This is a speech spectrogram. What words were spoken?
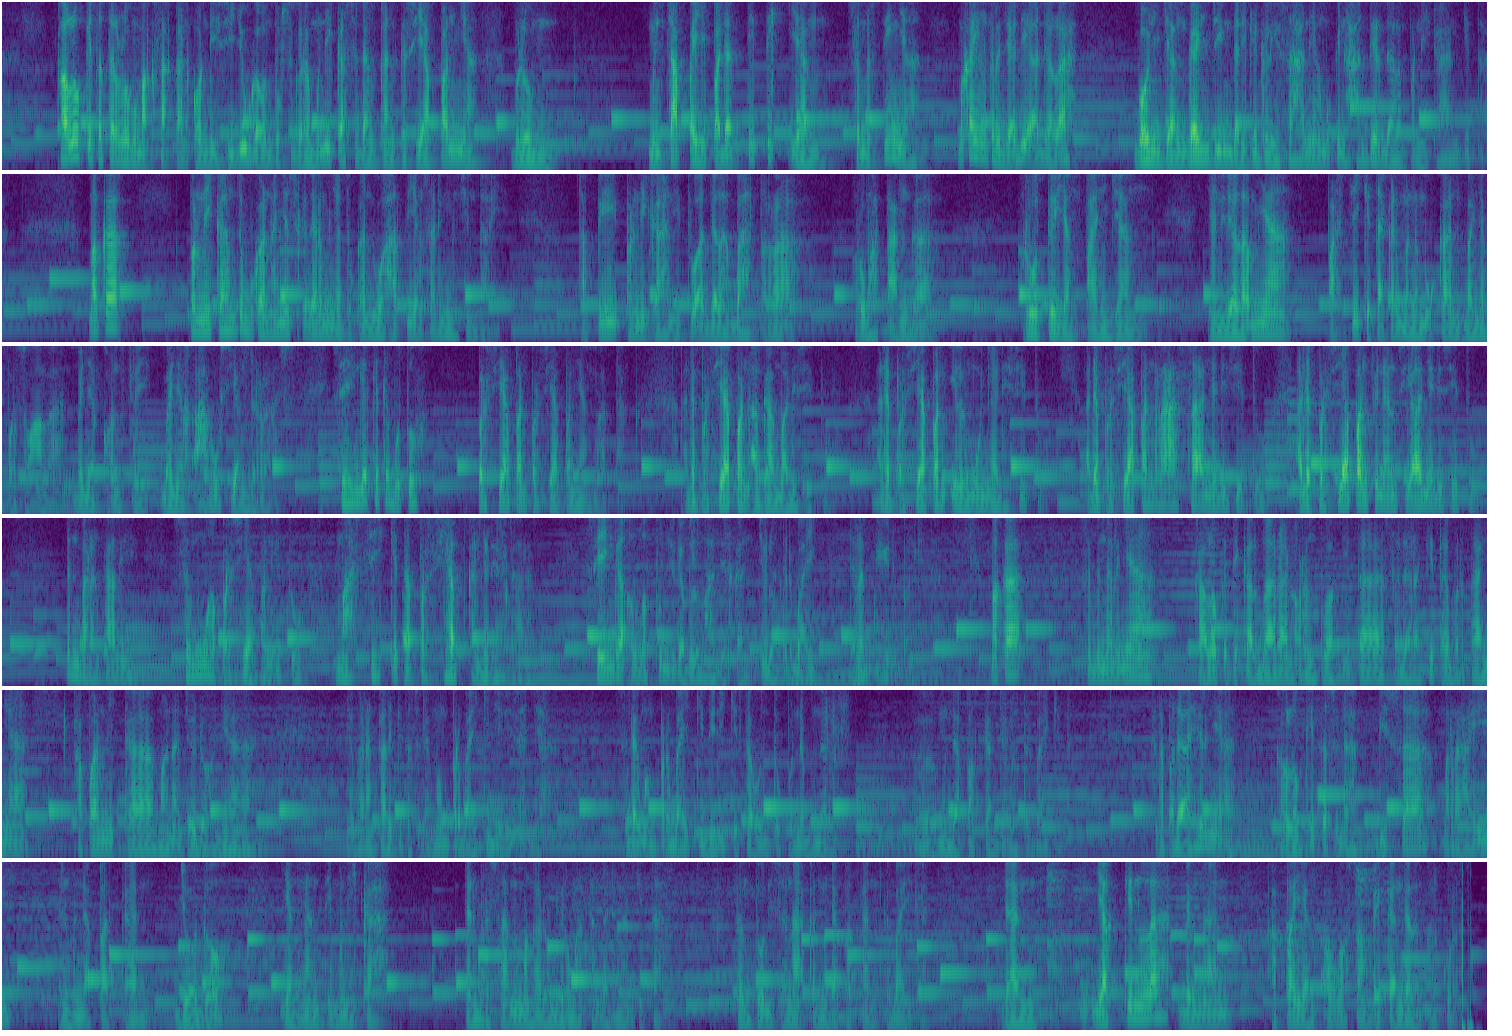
kalau kita terlalu memaksakan kondisi juga untuk segera menikah sedangkan kesiapannya belum mencapai pada titik yang semestinya, maka yang terjadi adalah gonjang-ganjing dari kegelisahan yang mungkin hadir dalam pernikahan kita. Maka pernikahan itu bukan hanya sekedar menyatukan dua hati yang saling mencintai. Tapi pernikahan itu adalah bahtera rumah tangga, rute yang panjang, yang di dalamnya pasti kita akan menemukan banyak persoalan, banyak konflik, banyak arus yang deras. Sehingga kita butuh persiapan-persiapan yang matang. Ada persiapan agama di situ, ada persiapan ilmunya di situ, ada persiapan rasanya di situ, ada persiapan finansialnya di situ. Dan barangkali semua persiapan itu masih kita persiapkan dari sekarang. Sehingga Allah pun juga belum hadirkan jodoh terbaik dalam kehidupan kita. Maka sebenarnya kalau ketika lebaran orang tua kita, saudara kita bertanya, kapan nikah, mana jodohnya? Ya barangkali kita sedang memperbaiki diri saja sedang memperbaiki diri kita untuk benar-benar e, mendapatkan jodoh terbaik itu. Karena pada akhirnya kalau kita sudah bisa meraih dan mendapatkan jodoh yang nanti menikah dan bersama mengarungi rumah tangga dengan kita, tentu di sana akan mendapatkan kebaikan. Dan yakinlah dengan apa yang Allah sampaikan dalam Al-Quran.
